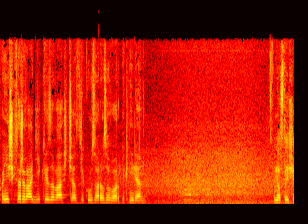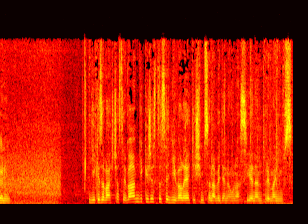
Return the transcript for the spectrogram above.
Paní Šichtařová, díky za váš čas, děkuji za rozhovor, pěkný den. Naslyšenou. Díky za váš čas i vám, díky, že jste se dívali a těším se na viděnou na CNN Prima News.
